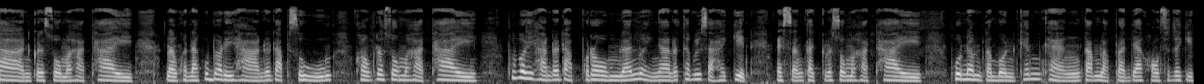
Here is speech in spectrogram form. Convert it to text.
การกระทรวงมหาดไทยนำคณะผู้บริหารระดับสูงของกระทรวงมหาดไทย ผู้บริหารระดับกรม และหน่วยงานรัฐวิสาหกิจ ในสังกัดกระทรวงมหาดไทย ผู้นำตำบลเข้มแข็งตามหลักปรัชญาของเศรษฐกิจ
